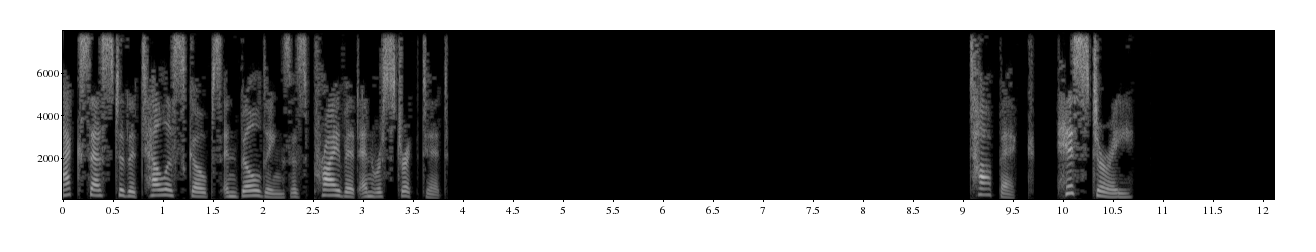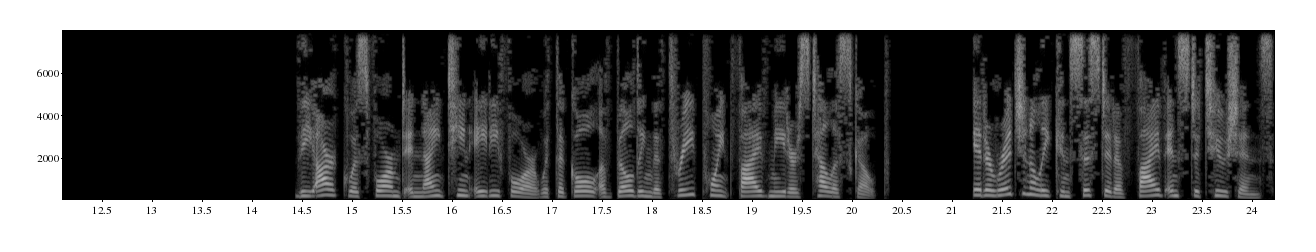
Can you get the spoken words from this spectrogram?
Access to the telescopes and buildings is private and restricted. Topic. History The ARC was formed in 1984 with the goal of building the 3.5 meters telescope. It originally consisted of five institutions,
